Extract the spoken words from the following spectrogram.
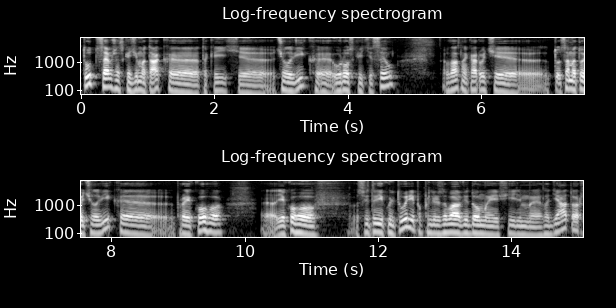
Тут це вже, скажімо так, е, такий е, чоловік е, у розквіті сил. Власне кажучи, саме той чоловік, про якого, якого в світовій культурі популяризував відомий фільм Гладіатор,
